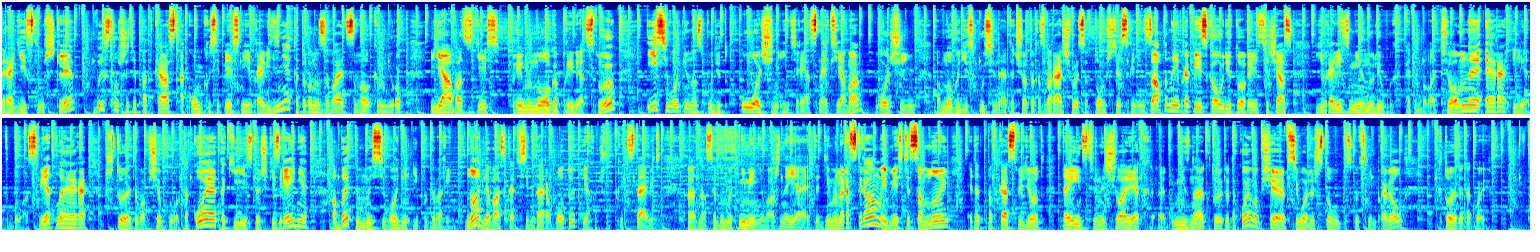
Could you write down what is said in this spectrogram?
дорогие слушатели! Вы слушаете подкаст о конкурсе песни Евровидения, который называется Welcome Europe. Я вас здесь премного приветствую. И сегодня у нас будет очень интересная тема. Очень много дискуссий на этот счет разворачивается, в том числе среди западноевропейской аудитории сейчас. Евровидение нулевых. Это была темная эра или это была светлая эра? Что это вообще было такое? Какие есть точки зрения? Об этом мы сегодня и поговорим. Ну а для вас, как всегда, работают. Я хочу представить э, нас, я думаю, это не менее важно. Я это Дима Норстром, и вместе со мной этот подкаст ведет таинственный человек. Э, не знаю, кто это такой вообще, всего лишь 100 выпусков с ним провел. Кто это такой?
